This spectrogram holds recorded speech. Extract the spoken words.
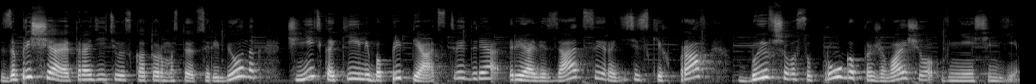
запрещает родителю, с которым остается ребенок, чинить какие-либо препятствия для реализации родительских прав бывшего супруга, проживающего вне семьи.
